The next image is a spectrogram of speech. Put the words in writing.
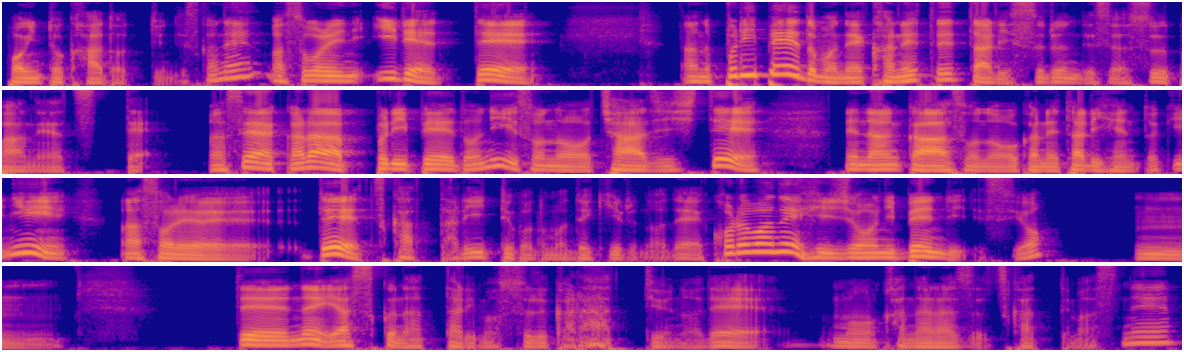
ポイントカードっていうんですかね。まあ、それに入れて、あの、プリペイドもね、兼ねてたりするんですよ、スーパーのやつって。まあ、せやから、プリペイドにそのチャージして、で、なんかそのお金足りへんときに、まあ、それで使ったりっていうこともできるので、これはね、非常に便利ですよ。うん。でね、安くなったりもするからっていうので、もう必ず使ってますね。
